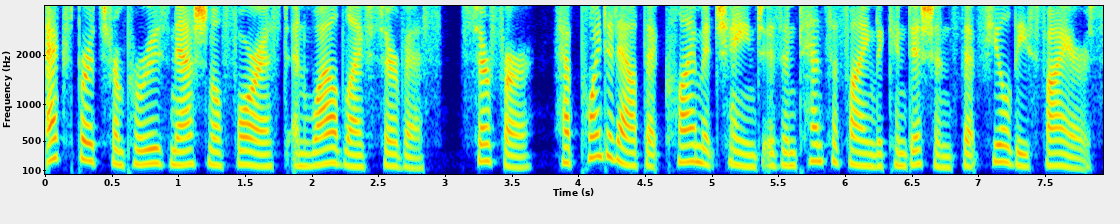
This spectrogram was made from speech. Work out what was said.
Experts from Peru's National Forest and Wildlife Service, SERFOR, have pointed out that climate change is intensifying the conditions that fuel these fires,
